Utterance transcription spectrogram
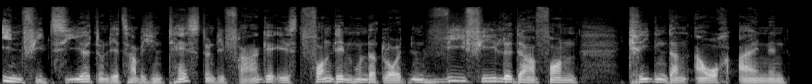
infiziert und jetzt habe ich einen Test und die Frage ist, von den 100 Leuten, wie viele davon kriegen dann auch einen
